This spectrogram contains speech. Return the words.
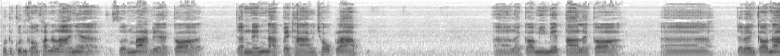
พุทธคุณของพันนารายณ์เนี่ย ส่วนมากเนี่ยก็จะเน้นหนักไปทางโชคลาภและก็มีเมตตาและก็เจริญก้าวหน้า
